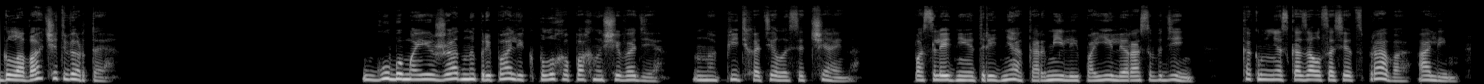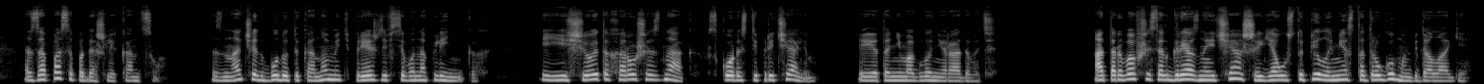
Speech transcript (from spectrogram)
Глава четвертая. Губы мои жадно припали к плохо пахнущей воде, но пить хотелось отчаянно. Последние три дня кормили и поили раз в день. Как мне сказал сосед справа, Алим, запасы подошли к концу. Значит, будут экономить прежде всего на пленниках. И еще это хороший знак, в скорости причалим. И это не могло не радовать. Оторвавшись от грязной чаши, я уступила место другому бедолаге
